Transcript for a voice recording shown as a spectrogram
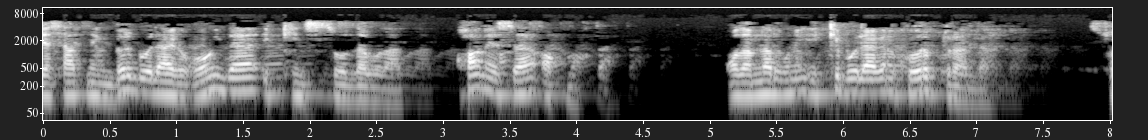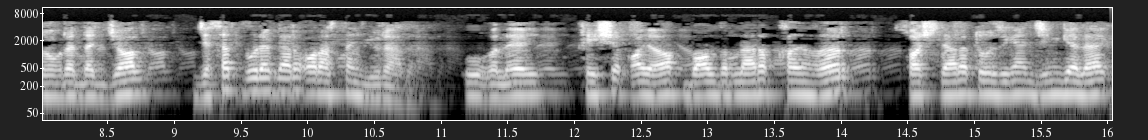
jasadning bir bo'lagi o'ngda ikkinchisi so'lda bo'ladi. Qon esa oqmoqda. Odamlar uning ikki bo'lagini ko'rib turadilar so'ngra dajjol jasad bo'laklari orasidan yuradi. U g'ilay qiyshiq oyoq boldirlari qing'ir sochlari to'zigan jingalak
